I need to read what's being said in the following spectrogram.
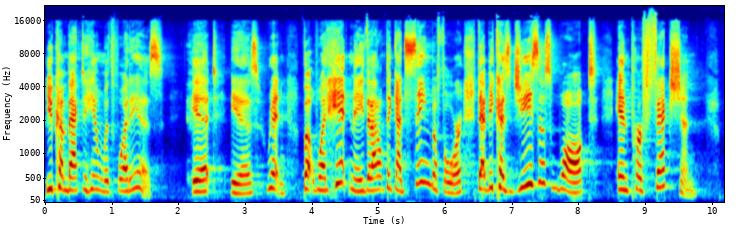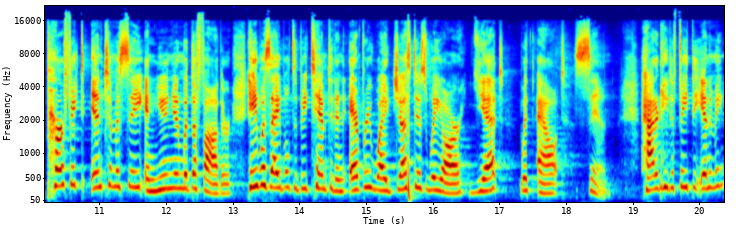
you come back to him with what is. It is written. But what hit me that I don't think I'd seen before, that because Jesus walked in perfection, perfect intimacy and union with the Father, he was able to be tempted in every way just as we are, yet without sin. How did he defeat the enemy?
